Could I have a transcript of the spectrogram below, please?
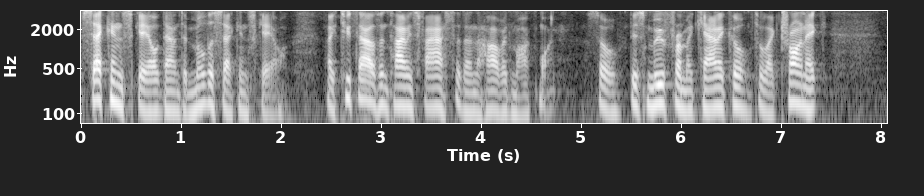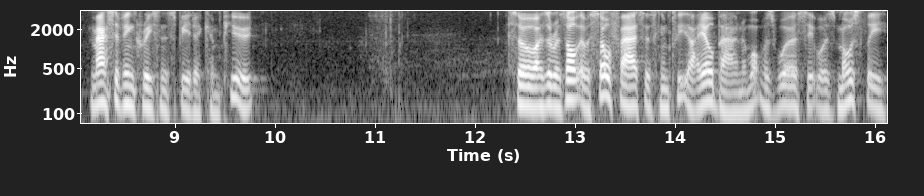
second scale down to millisecond scale, like 2,000 times faster than the Harvard Mark 1. So this move from mechanical to electronic, massive increase in the speed of compute. So as a result, it was so fast, it was completely I.O. bound, and what was worse, it was mostly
